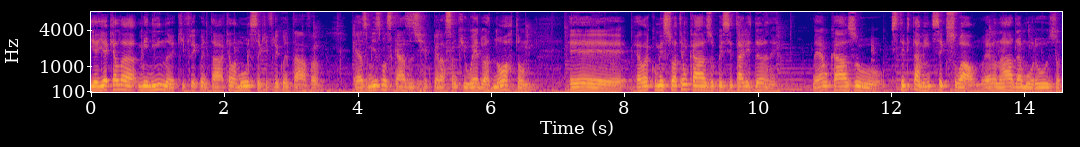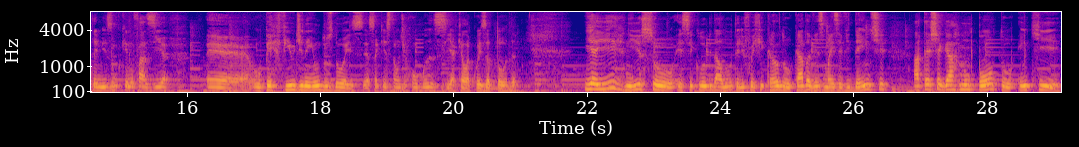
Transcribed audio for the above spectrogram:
E aí aquela menina que frequentava, aquela moça que frequentava é, as mesmas casas de recuperação que o Edward Norton, é, ela começou a ter um caso com esse Tyler Durner. Né, um caso estritamente sexual, não era nada amoroso, até mesmo porque não fazia é, o perfil de nenhum dos dois, essa questão de romance e aquela coisa toda. E aí, nisso, esse clube da luta ele foi ficando cada vez mais evidente até chegar num ponto em que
